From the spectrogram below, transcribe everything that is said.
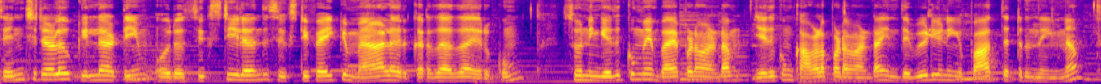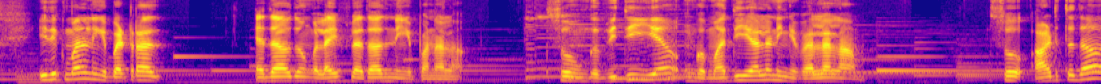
செஞ்சுற அளவுக்கு இல்லாட்டியும் ஒரு சிக்ஸ்டிலேருந்து சிக்ஸ்டி ஃபைவ்க்கு மேலே இருக்கிறதா தான் இருக்கும். ஸோ நீங்கள் எதுக்குமே பயப்பட வேண்டாம் எதுக்கும் கவலைப்பட வேண்டாம். இந்த வீடியோ நீங்கள் பார்த்துட்டு இருந்தீங்கன்னா இதுக்கு மேலே நீங்கள் பெட்டராக ஏதாவது உங்கள் லைஃப்பில் ஏதாவது நீங்கள் பண்ணலாம். ஸோ உங்கள் விதியை உங்கள் மதியால் நீங்கள் வெல்லலாம். ஸோ அடுத்ததாக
